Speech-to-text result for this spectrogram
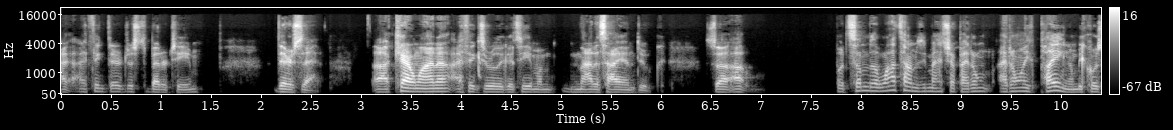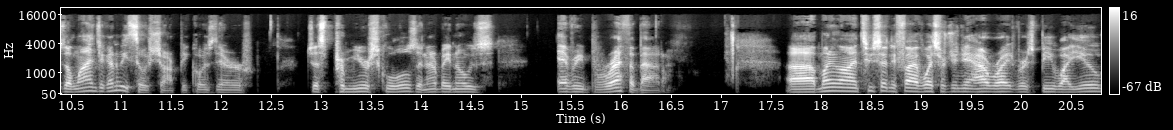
I, I think they're just a better team. There's that. Uh, Carolina, I think is a really good team. I'm not as high on Duke. So, uh, but some a lot of times the matchup, I don't I don't like playing them because the lines are going to be so sharp because they're just premier schools and everybody knows every breath about them. Uh, money line 275 West Virginia outright versus BYU.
